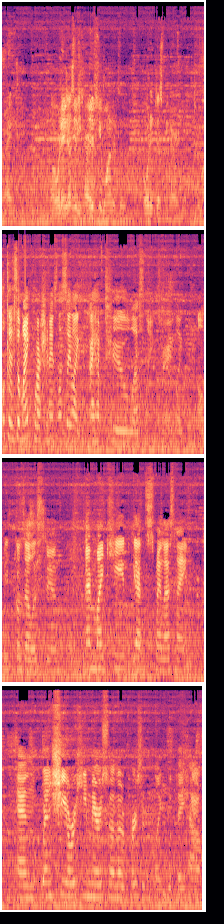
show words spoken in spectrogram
right? Or would it if, just be if- her? If she wanted to. Or would it just be her? Okay, so my question is, let's say like I have two last names, right? Like I'll be Gonzalez Jun, and my kid gets my last name, and when she or he marries to another person, like would they have,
